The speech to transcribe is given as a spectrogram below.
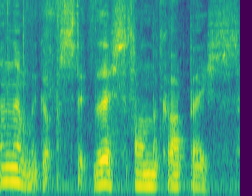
And then we've got to stick this on the card base.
